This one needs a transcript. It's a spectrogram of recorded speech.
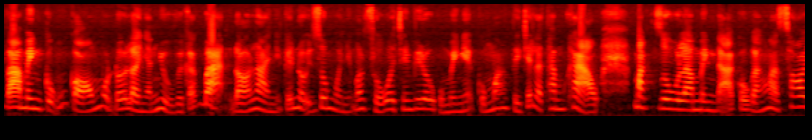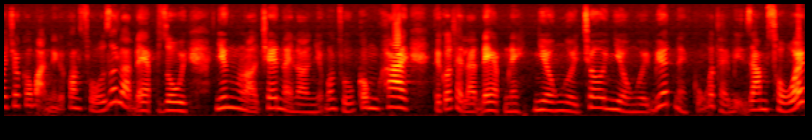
và mình cũng có một đôi lời nhắn nhủ với các bạn, đó là những cái nội dung và những con số ở trên video của mình ấy cũng mang tính chất là tham khảo. Mặc dù là mình đã cố gắng là soi cho các bạn những cái con số rất là đẹp rồi, nhưng là trên này là những con số công khai, thì có thể là đẹp này, nhiều người chơi, nhiều người biết này, cũng có thể bị giam số ấy.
